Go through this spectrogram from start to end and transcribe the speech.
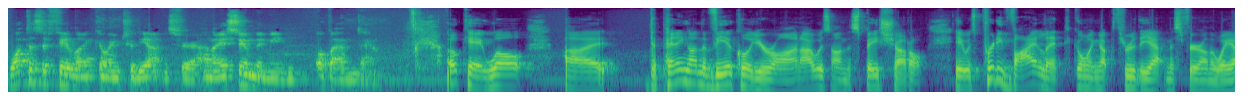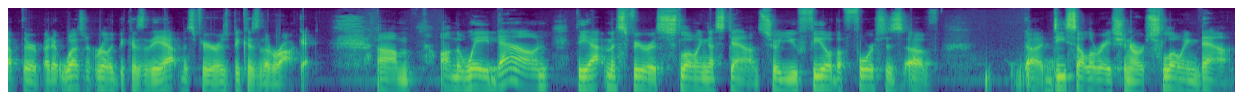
What does it feel like going through the atmosphere? And I assume they mean up and down. Okay, well. Uh, depending on the vehicle you're on, I was on the space shuttle, it was pretty violent going up through the atmosphere on the way up there, but it wasn't really because of the atmosphere, it was because of the rocket. Um, on the way down, the atmosphere is slowing us down, so you feel the forces of uh, deceleration or slowing down.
